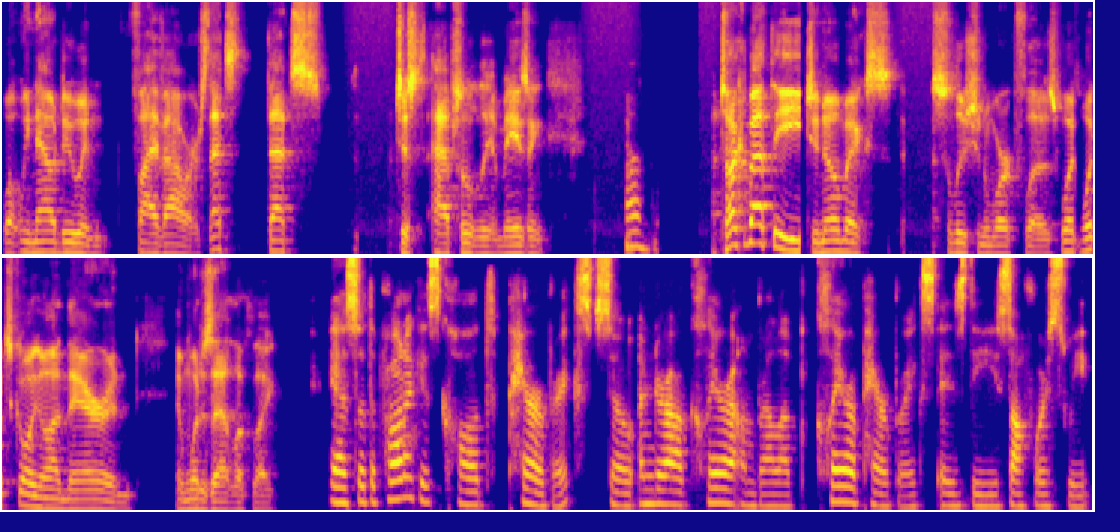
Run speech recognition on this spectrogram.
what we now do in five hours. That's that's just absolutely amazing. Oh. Talk about the genomics solution workflows. What what's going on there, and and what does that look like? Yeah, so the product is called Parabricks. So under our Clara umbrella, Clara Parabricks is the software suite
